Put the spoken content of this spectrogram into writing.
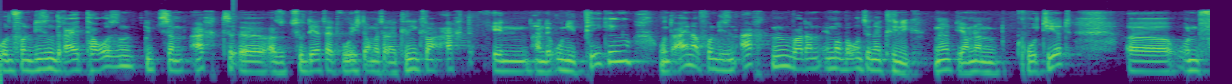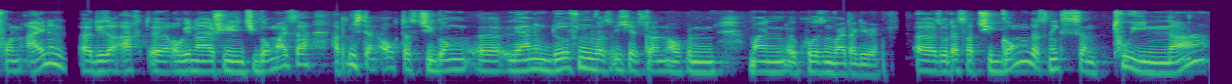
Und von diesen 3000 gibt es dann acht, äh, also zu der Zeit, wo ich damals an der Klinik war, acht in, an der Uni Peking. Und einer von diesen achten war dann immer bei uns in der Klinik. Ne? Die haben dann rotiert. Äh, und von einem äh, dieser acht äh, original chinesischen Qigong-Meister habe ich dann auch das Qigong äh, lernen dürfen, was ich jetzt dann auch in meinen äh, Kursen weitergebe. Äh, so, das war Qigong. Das nächste ist dann Tuina.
